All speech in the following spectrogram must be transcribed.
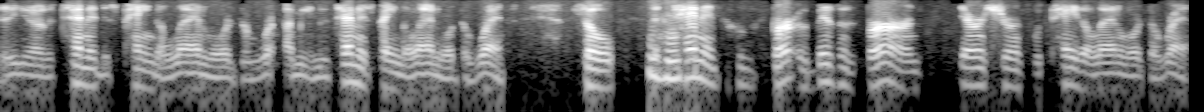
The, you know, the tenant is paying the landlord the. I mean, the tenant is paying the landlord the rent. So the Mhm. tenant whose bur- business burned, their insurance would pay the landlord the rent,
